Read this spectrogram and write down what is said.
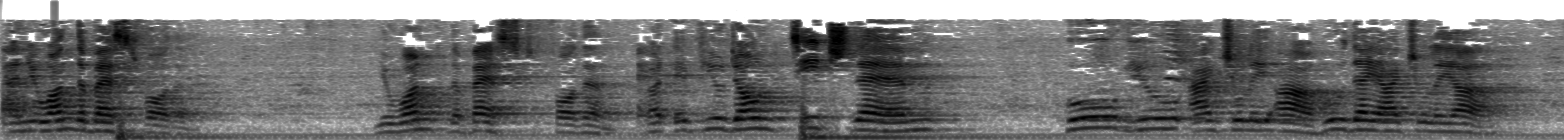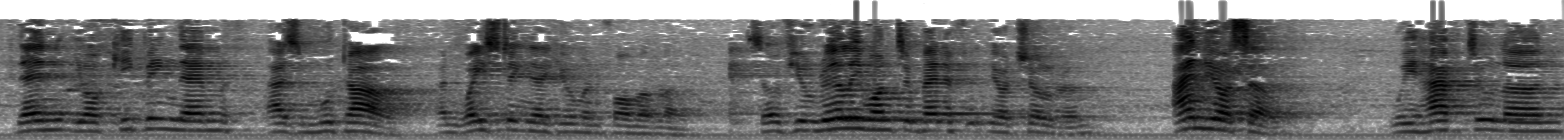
and you want the best for them. You want the best for them. But if you don't teach them who you actually are, who they actually are, then you're keeping them as mutal and wasting their human form of life. So if you really want to benefit your children and yourself, we have to learn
